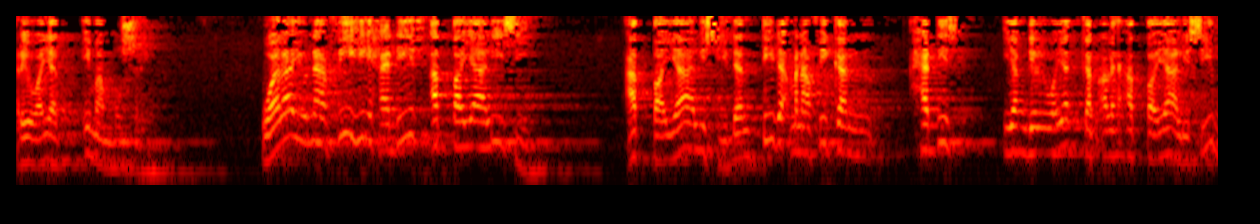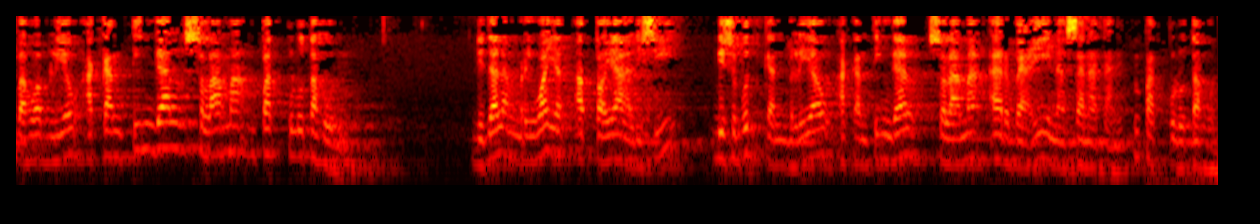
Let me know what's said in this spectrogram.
riwayat Imam Muslim. Wala yunafihi hadis at-tayalisi. At-tayalisi dan tidak menafikan hadis yang diriwayatkan oleh At-Tayalisi bahwa beliau akan tinggal selama 40 tahun. Di dalam riwayat At-Tayalisi disebutkan beliau akan tinggal selama arba'ina sanatan, 40 tahun.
